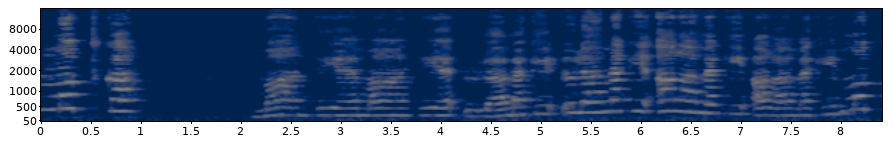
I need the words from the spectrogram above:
mutka, Maantie, maantie, ylämäki, ylämäki, alamäki, alamäki, mutka.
